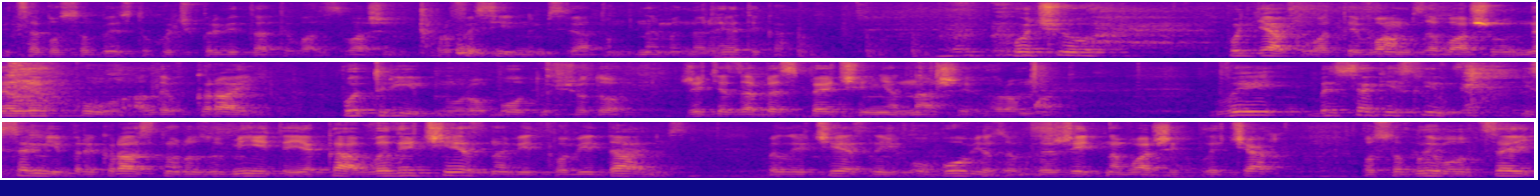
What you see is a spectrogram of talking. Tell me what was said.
від себе особисто хочу привітати вас з вашим професійним святом Днем енергетика. Хочу подякувати вам за вашу нелегку, але вкрай потрібну роботу щодо життєзабезпечення наших громад. Ви без всяких слів і самі прекрасно розумієте, яка величезна відповідальність, величезний обов'язок лежить на ваших плечах, особливо в цей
